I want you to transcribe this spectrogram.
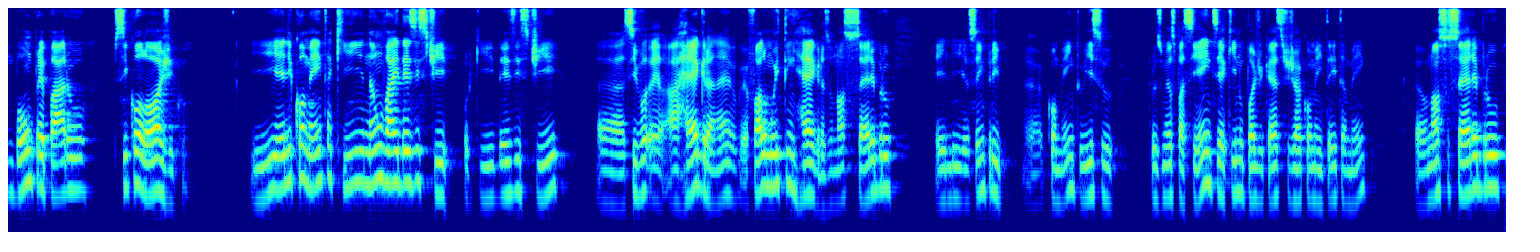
um bom preparo psicológico. E ele comenta que não vai desistir, porque desistir Uh, se eh, a regra, né? Eu falo muito em regras. O nosso cérebro, ele, eu sempre uh, comento isso para os meus pacientes e aqui no podcast já comentei também. Uh, o nosso cérebro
